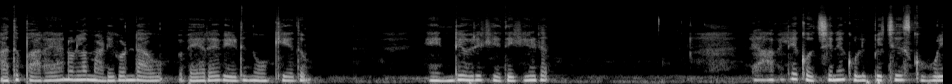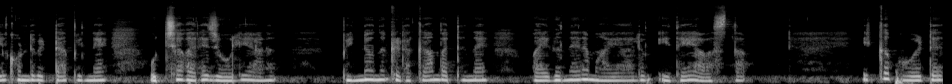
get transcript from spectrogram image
അത് പറയാനുള്ള മടി കൊണ്ടാവും വേറെ വീട് നോക്കിയതും. എന്റെ ഒരു ഗതികേട്. രാവിലെ കൊച്ചിനെ കുളിപ്പിച്ച് സ്കൂളിൽ കൊണ്ടുവിട്ടാൽ പിന്നെ ഉച്ചവരെ ജോലിയാണ്. പിന്നെ ഒന്ന് കിടക്കാൻ പറ്റുന്ന വൈകുന്നേരമായാലും ഇതേ അവസ്ഥ. ഇക്ക പോയിട്ട്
